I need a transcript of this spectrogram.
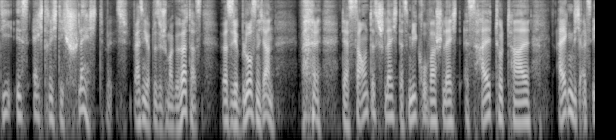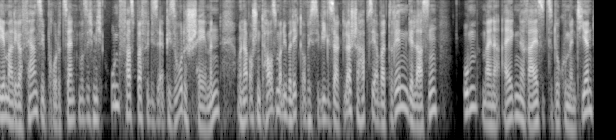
Die ist echt richtig schlecht. Ich weiß nicht, ob du sie schon mal gehört hast. Hör sie dir bloß nicht an. Weil der Sound ist schlecht, das Mikro war schlecht, es halt total. Eigentlich als ehemaliger Fernsehproduzent muss ich mich unfassbar für diese Episode schämen und habe auch schon tausendmal überlegt, ob ich sie, wie gesagt, lösche, habe sie aber drin gelassen, um meine eigene Reise zu dokumentieren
